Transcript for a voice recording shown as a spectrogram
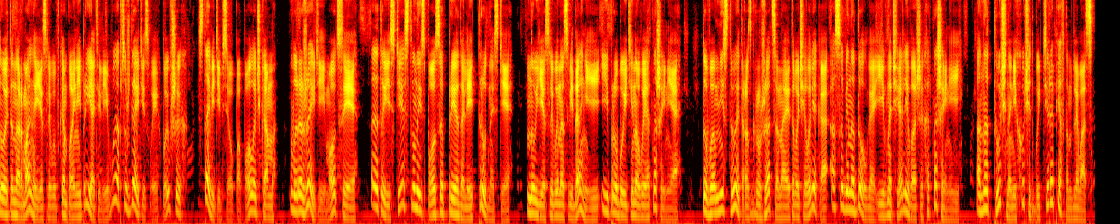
Но это нормально, если вы в компании приятелей, вы обсуждаете своих бывших, ставите все по полочкам, выражаете эмоции. Это естественный способ преодолеть трудности. Но если вы на свидании и пробуете новые отношения, то вам не стоит разгружаться на этого человека особенно долго и в начале ваших отношений. она точно не хочет быть терапевтом для вас.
